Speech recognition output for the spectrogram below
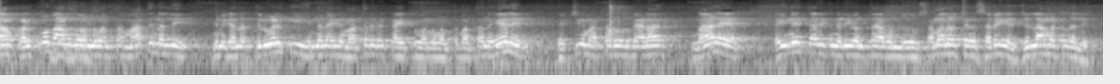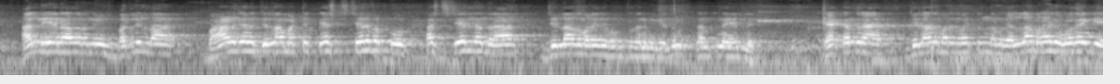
ನಾವು ಕಳ್ಕೋಬಾರದು ಅನ್ನುವಂತ ಮಾತಿನಲ್ಲಿ ನಿಮಗೆಲ್ಲ ತಿಳುವಳಿಕೆ ಹಿನ್ನೆಲೆಯಾಗಿ ಮಾತಾಡಬೇಕಾಯ್ತು ಅನ್ನುವಂತ ಮಾತನ್ನು ಹೇಳಿ ಹೆಚ್ಚಿಗೆ ಮಾತಾಡೋದು ಬೇಡ. ನಾಳೆ ಐದನೇ ತಾರೀಕು ನಡೆಯುವಂತ ಒಂದು ಸಮಾಲೋಚನೆ ಸಭೆಗೆ ಜಿಲ್ಲಾ ಮಟ್ಟದಲ್ಲಿ ಅಲ್ಲಿ ಏನಾದರೂ ನೀವು ಬರಲಿಲ್ಲ ಬಹಳ ಜನ ಜಿಲ್ಲಾ ಮಟ್ಟಕ್ಕೆ ಎಷ್ಟು ಸೇರಬೇಕು, ಅಷ್ಟು ಸೇರಿಲ್ಲ ಅಂದ್ರೆ ಜಿಲ್ಲಾದ ಮರ್ಯಾದೆ ಹೋಗ್ತದೆ ನಿಮಗೆ, ಇದನ್ನು ಕಲ್ಪನೆ ಇರಲಿ. ಯಾಕಂದ್ರೆ ಜಿಲ್ಲಾದ ಮರ್ಯಾದೆ ಹೋಗ್ತದೆ ನಮಗೆಲ್ಲ ಮರ್ಯಾದೆ ಹೋದಂಗೆ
